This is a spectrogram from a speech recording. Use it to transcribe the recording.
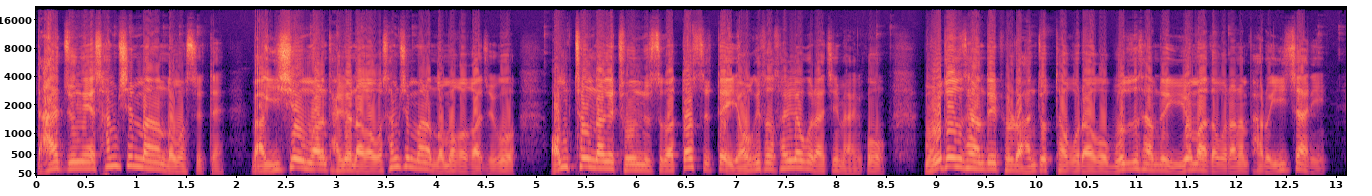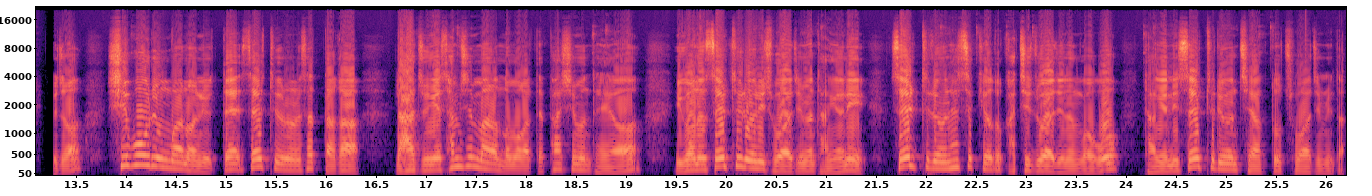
나중에 30만 원 넘었을 때 막 25만 원 달려나가고 30만 원 넘어가가지고 엄청나게 좋은 뉴스가 떴을 때 여기서 살려고 하지 말고 모든 사람들이 별로 안 좋다고라고 모든 사람들이 위험하다고라는 바로 이 자리 그죠? 15, 6만 원일 때 셀트리온을 샀다가 나중에 30만 원 넘어갈 때 파시면 돼요. 이거는 셀트리온이 좋아지면 당연히 셀트리온 헬스케어도 같이 좋아지는 거고 당연히 셀트리온 제약도 좋아집니다.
